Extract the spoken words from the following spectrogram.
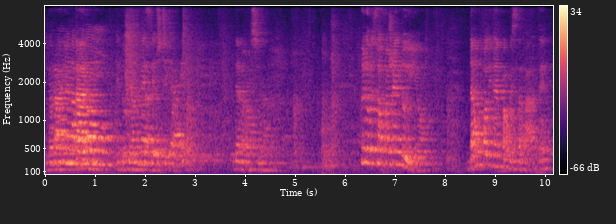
l'orario è tardi e dobbiamo andare della prossima. Quello che sto facendo io da un po' di tempo a questa parte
